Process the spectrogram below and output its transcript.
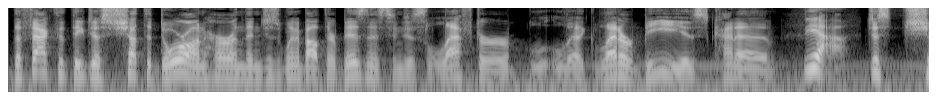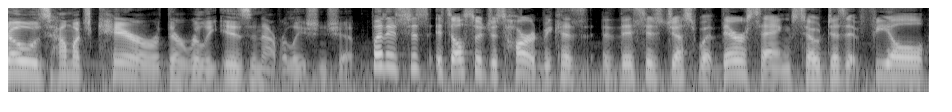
the fact that they just shut the door on her and then just went about their business and just left her, like let her be, is kind of Yeah, just shows how much care there really is in that relationship. but it's just it's also just hard because this is just what they're saying. So does it feel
